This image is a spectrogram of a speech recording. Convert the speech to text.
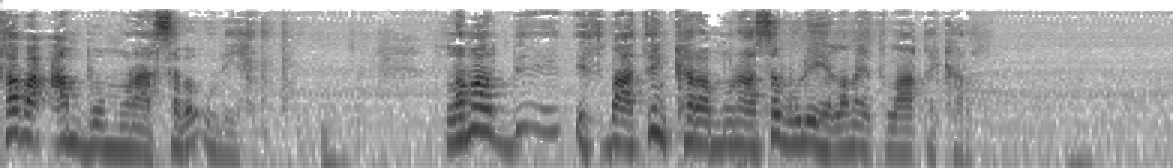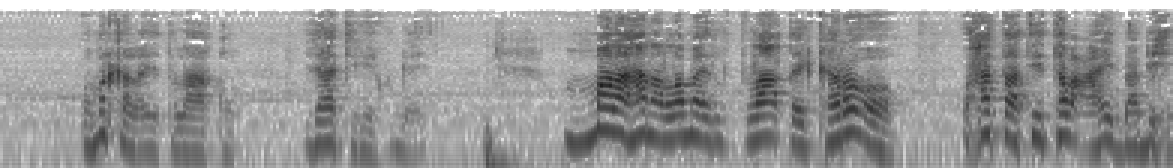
tabacan buu munaasaba u leeyahay. Lama ihbaatin karo munaasabuu leeyahay lama itlaaqi karo. Oo marka la itlaaqo daatigay ku dhici ma lahana lama itlaaqi karo oo xataa tii tabac ahayd baa bixi.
